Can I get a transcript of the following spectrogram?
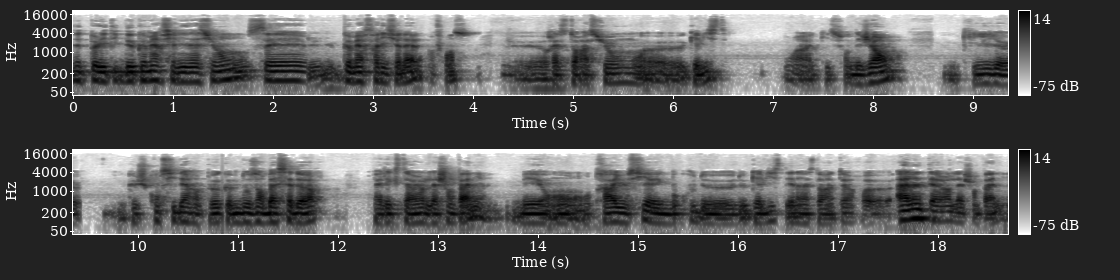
Notre politique de commercialisation, c'est le commerce traditionnel en France, restauration, euh, caviste, qui sont des gens qui, euh, que je considère un peu comme nos ambassadeurs à l'extérieur de la Champagne, mais on, travaille aussi avec beaucoup de, cavistes et de restaurateurs euh, à l'intérieur de la Champagne.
